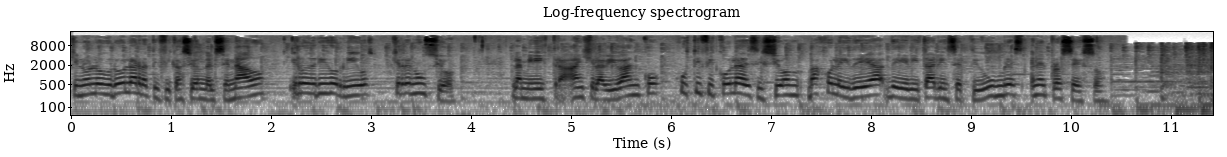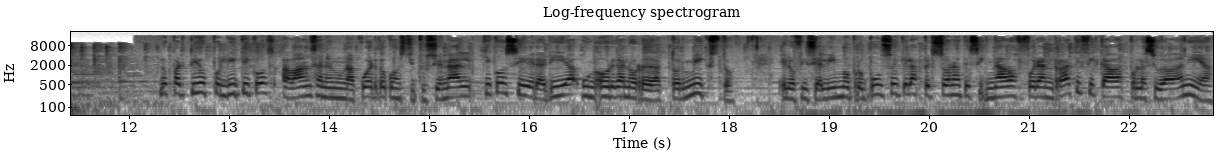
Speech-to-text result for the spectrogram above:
que no logró la ratificación del Senado, y Rodrigo Ríos, que renunció. La ministra Ángela Vivanco justificó la decisión bajo la idea de evitar incertidumbres en el proceso. Los partidos políticos avanzan en un acuerdo constitucional que consideraría un órgano redactor mixto. El oficialismo propuso que las personas designadas fueran ratificadas por la ciudadanía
